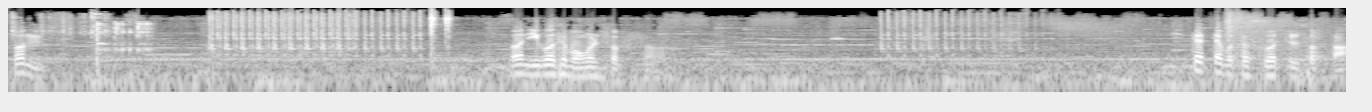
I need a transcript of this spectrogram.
돈. 넌 이곳에 머물 수 없어. 10대 때부터 그것들 썼다.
